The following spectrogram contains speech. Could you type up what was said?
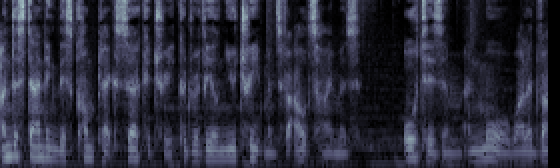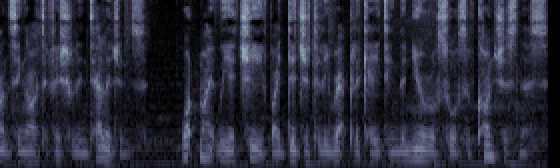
Understanding this complex circuitry could reveal new treatments for Alzheimer's, autism, and more while advancing artificial intelligence. What might we achieve by digitally replicating the neural source of consciousness?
